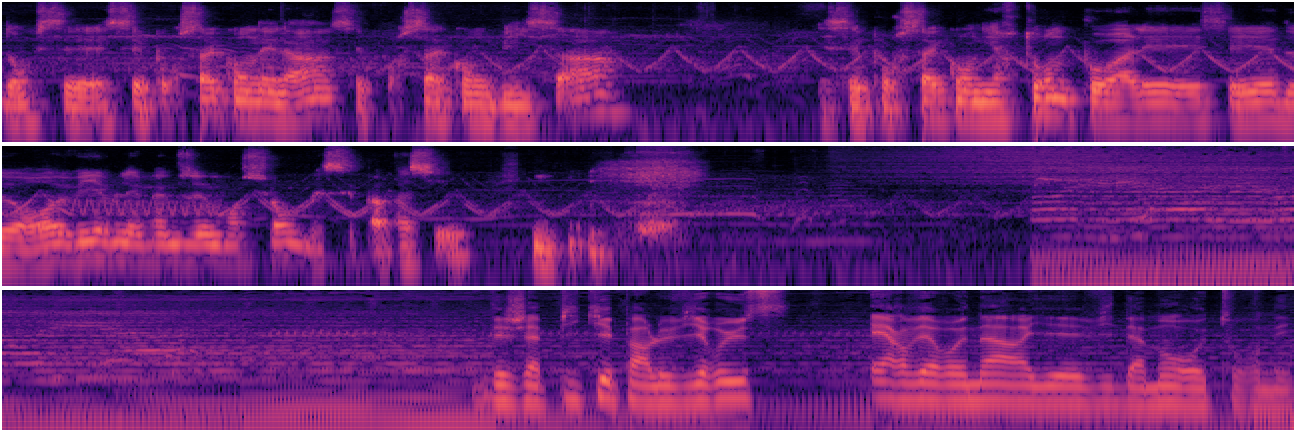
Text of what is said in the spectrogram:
Donc c'est pour ça qu'on est là, c'est pour ça qu'on vit ça. Et c'est pour ça qu'on y retourne pour aller essayer de revivre les mêmes émotions, mais c'est pas facile. Déjà piqué par le virus, Hervé Renard y est évidemment retourné.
